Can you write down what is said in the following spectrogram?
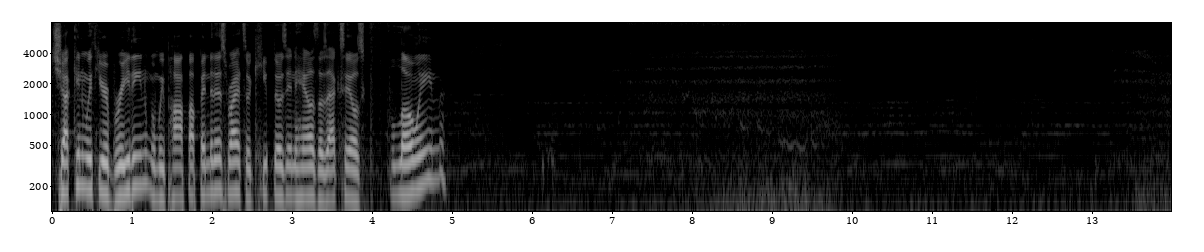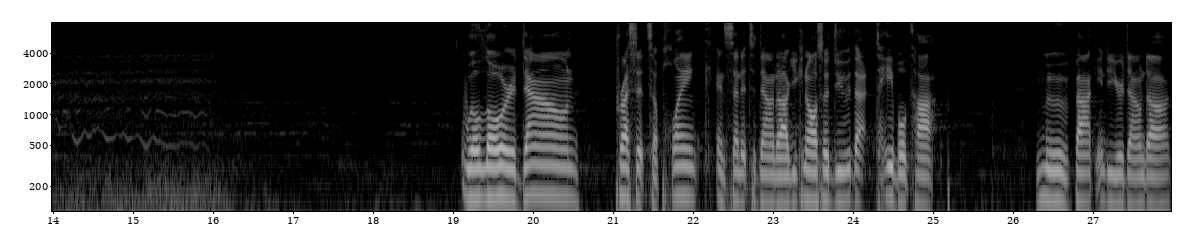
Check in with your breathing when we pop up into this, right? So keep those inhales, those exhales flowing. We'll lower it down, press it to plank, and send it to down dog. You can also do that tabletop move back into your down dog.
